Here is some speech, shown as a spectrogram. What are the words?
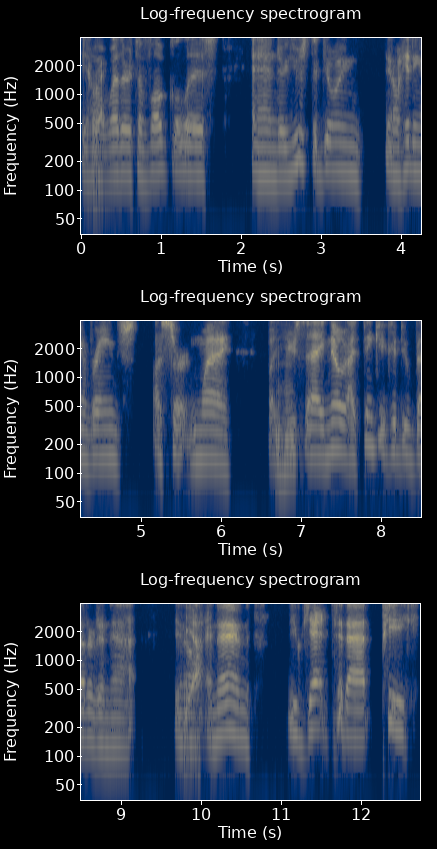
you know Correct. whether it's a vocalist and they're used to doing you know hitting a range a certain way but mm-hmm. you say no i think you could do better than that you know, yeah. and then you get to that peak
